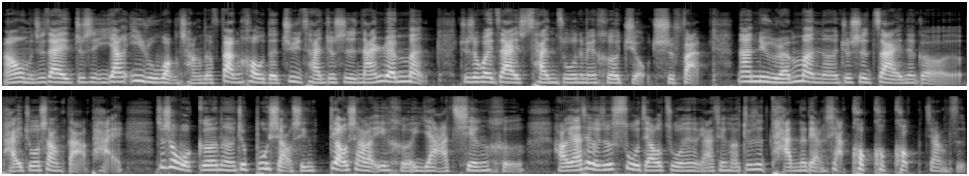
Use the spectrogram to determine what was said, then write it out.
然后我们就在就是一样一如往常的饭后的聚餐，就是男人们就是会在餐桌那边喝酒吃饭，那女人们呢就是在那个牌桌上打牌。这时候我哥呢就不小心掉下了一盒牙签盒，好，牙签盒就是塑胶做那种牙签盒，就是弹了两下，叩叩叩这样子。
